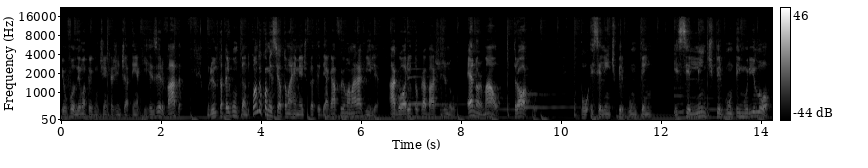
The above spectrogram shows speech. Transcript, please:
eu vou ler uma perguntinha que a gente já tem aqui reservada. Murilo está perguntando: quando eu comecei a tomar remédio para TDAH foi uma maravilha. Agora eu tô para baixo de novo. É normal? Troco? Boa, excelente pergunta, hein? Excelente pergunta, hein, Murilo?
